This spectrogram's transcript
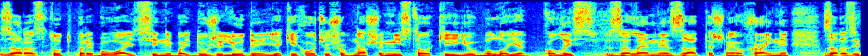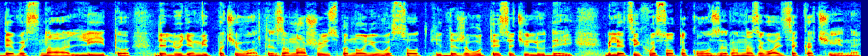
Зараз тут перебувають всі небайдужі люди, які хочуть, щоб наше місто Київ було як колись зелене, затишне, охайне. Зараз іде весна, літо, де людям відпочивати. За нашою спиною висотки, де живуть тисячі людей. Біля цих висоток озеро називається Качине.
